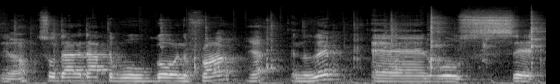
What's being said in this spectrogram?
you know. So that adapter will go in the front, yeah, in the lip, and will sit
